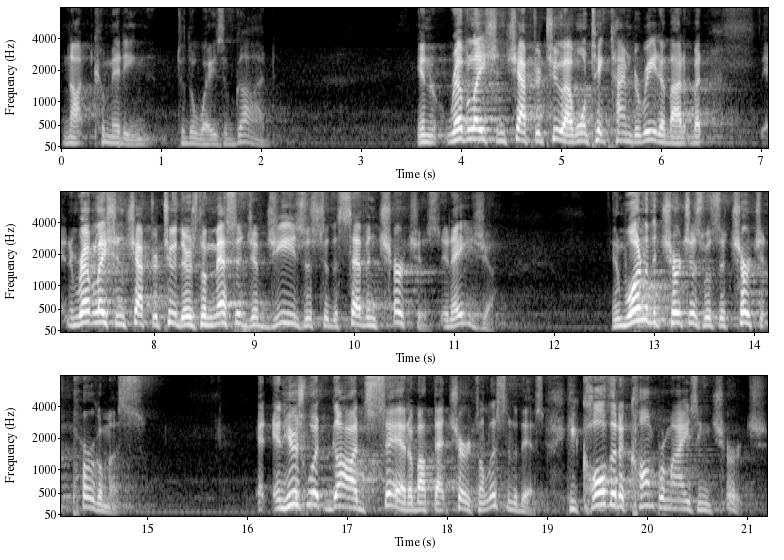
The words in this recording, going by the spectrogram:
not committing to the ways of God. In Revelation chapter 2, I won't take time to read about it, but in Revelation chapter 2, there's the message of Jesus to the seven churches in Asia. And one of the churches was the church at Pergamos. And here's what God said about that church. Now, listen to this. He called it a compromising church.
